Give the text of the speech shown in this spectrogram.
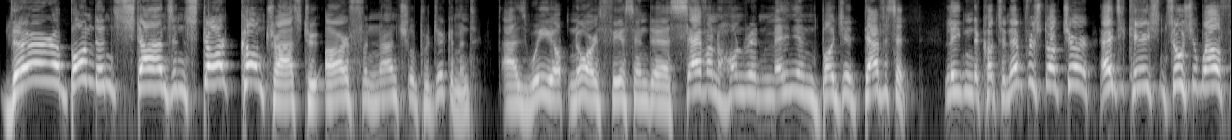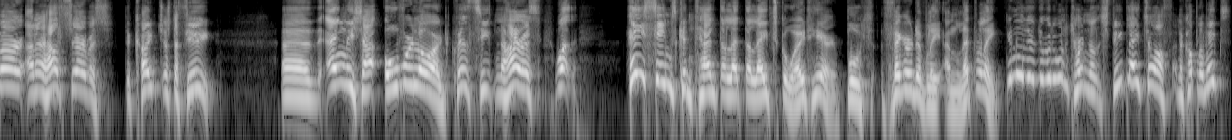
Their abundance stands in stark contrast to our financial predicament as we up north face into a 700 million budget deficit, leading to cuts in infrastructure, education, social welfare, and our health service, to count just a few. Uh, the English overlord, Chris Heaton-Harris, well, he seems content to let the lights go out here, both figuratively and literally. You know, they're going to turn the street lights off in a couple of weeks.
